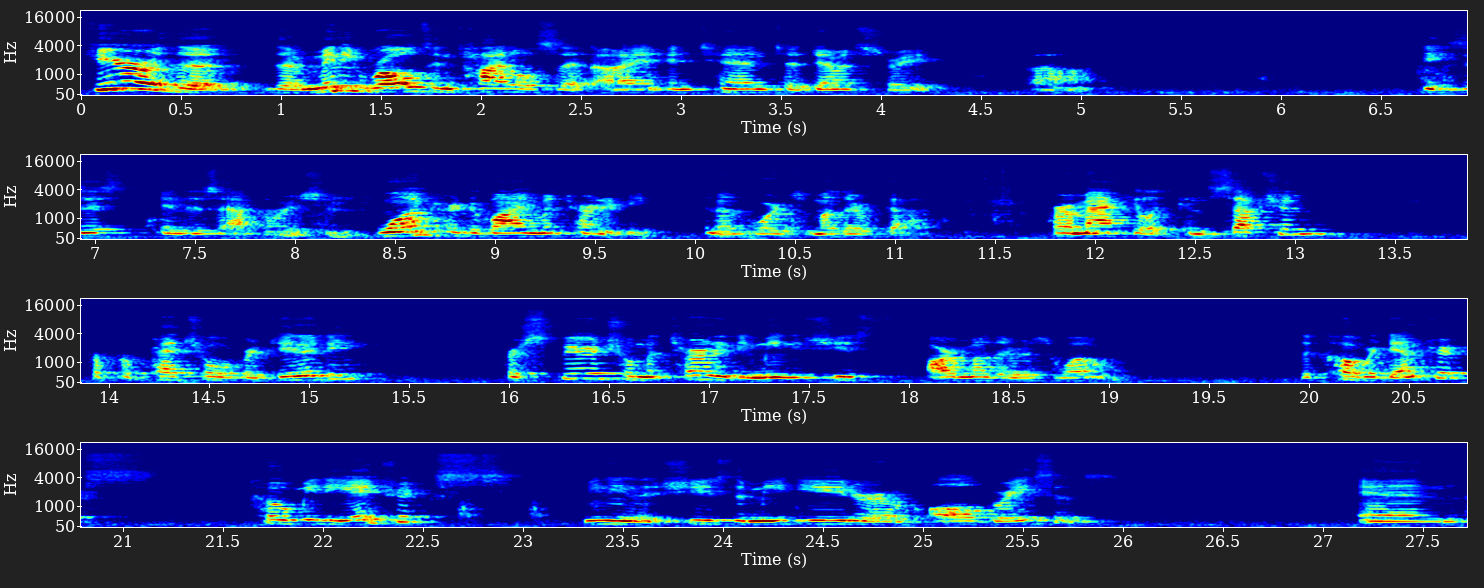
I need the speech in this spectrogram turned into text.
here are the, the many roles and titles that I intend to demonstrate uh, exist in this apparition. One, her divine maternity, in other words, Mother of God. Her immaculate conception, her perpetual virginity, her spiritual maternity, meaning she's our mother as well. The co-redemptrix, co-mediatrix, meaning that she's the mediator of all graces and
